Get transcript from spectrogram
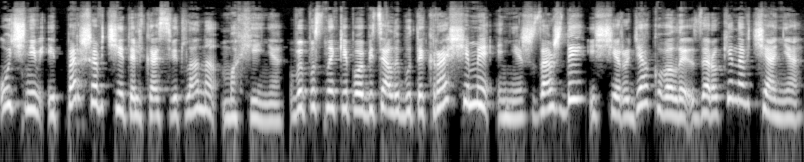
учнів і перша вчителька Світлана Махиня. Випускники пообіцяли бути кращими ніж завжди, і щиро дякували за роки навчання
